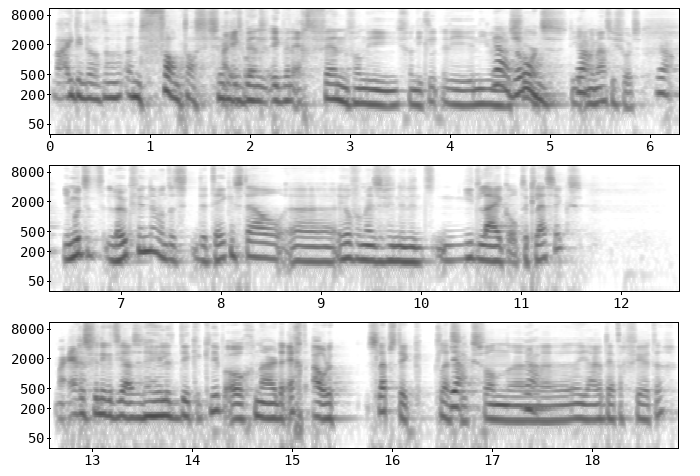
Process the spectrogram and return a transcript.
maar ik denk dat het een, een fantastische Maar ik wordt. ben, ik ben echt fan van die, van die, die nieuwe Ja, shorts, die Ja. animatieshorts. Ja. Je moet het leuk vinden, want het, de tekenstijl, eh, heel veel mensen vinden het niet lijken op de classics. Maar ergens vind ik het juist een hele dikke knipoog naar de echt oude slapstick classics van eh, de jaren 30, 40.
